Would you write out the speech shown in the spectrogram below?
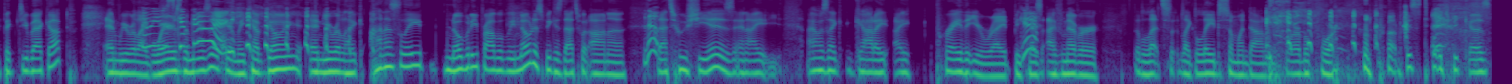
picked you back up, and we were like, we "Where's the music?" going. And we kept going, and you were like, "Honestly, nobody probably noticed because that's what Anna, No. that's who she is." And I, I was like, "God, I, I pray that you're right because I've never." Let s- like laid someone down on the floor before on a Broadway stage because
